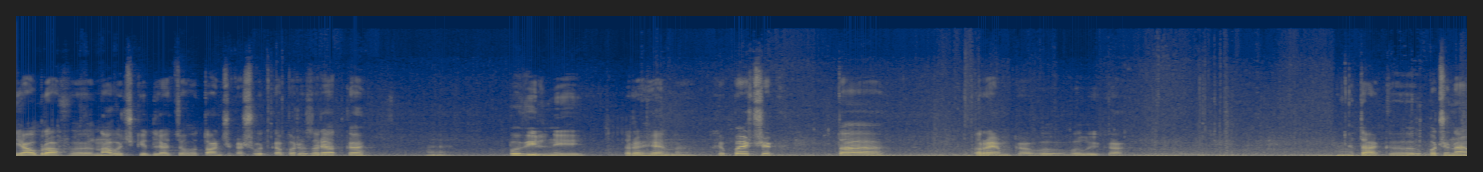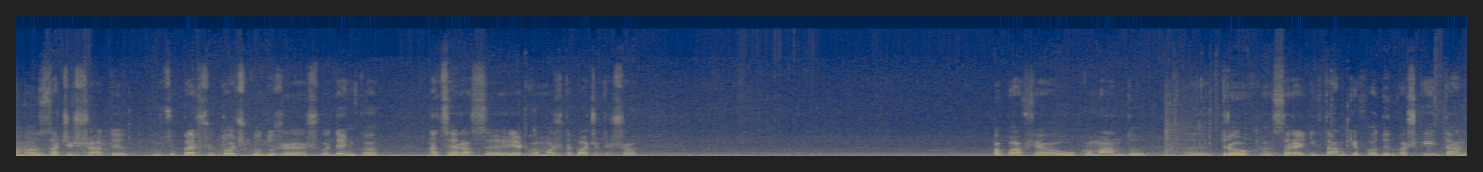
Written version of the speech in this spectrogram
я обрав е, навички для цього танчика швидка перезарядка, е, повільний реген ХПшек та ремка велика. Так, е, починаємо зачищати цю першу точку дуже швиденько. На цей раз, е, як ви можете бачити, що попав я у команду е, трьох середніх танків, один важкий танк,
